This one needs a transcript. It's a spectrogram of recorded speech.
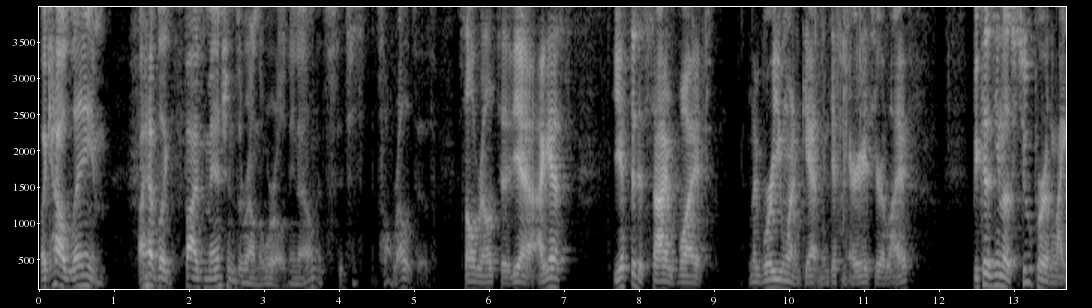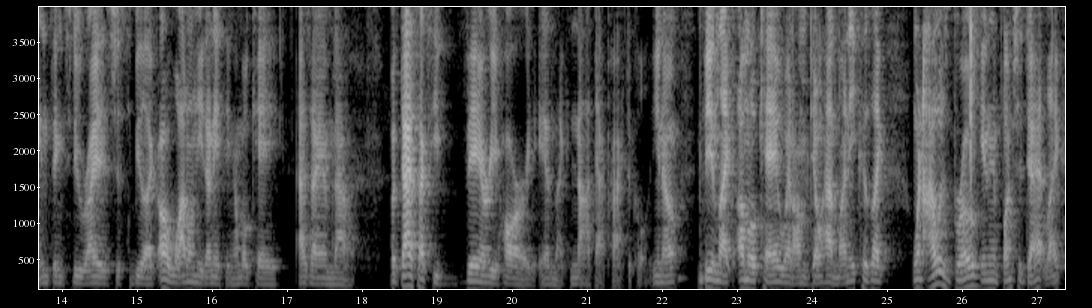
Like how lame. I have like five mansions around the world. You know, it's it's just it's all relative. It's all relative. Yeah, I guess you have to decide what, like, where you want to get in the different areas of your life. Because, you know, the super enlightened thing to do, right, is just to be like, oh, well, I don't need anything. I'm okay as I am now. But that's actually very hard and, like, not that practical, you know? Being like, I'm okay when I don't have money. Because, like, when I was broke and in a bunch of debt, like,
